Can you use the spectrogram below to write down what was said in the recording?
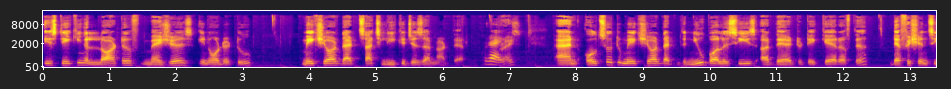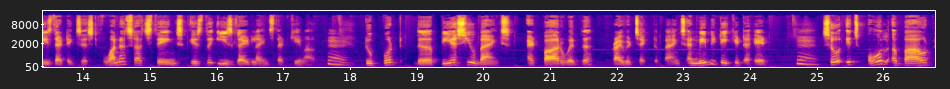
is taking a lot of measures in order to make sure that such leakages are not there Right. right? And also to make sure that the new policies are there to take care of the deficiencies that exist. One of such things is the EASE guidelines that came out Hmm. to put the PSU banks at par with the private sector banks and maybe take it ahead. Hmm. So it's all about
